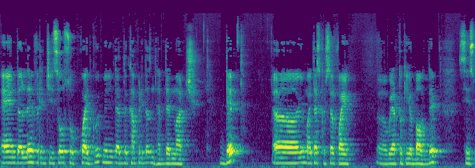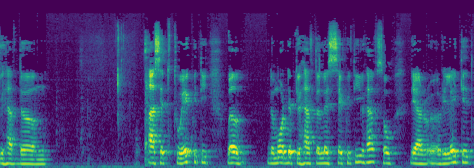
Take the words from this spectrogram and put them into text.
and the leverage is also quite good meaning that the company doesn't have that much debt. Uh, you might ask yourself why uh, we are talking about debt. Since we have the um, asset to equity well the more debt you have the less equity you have. So they are uh, related.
